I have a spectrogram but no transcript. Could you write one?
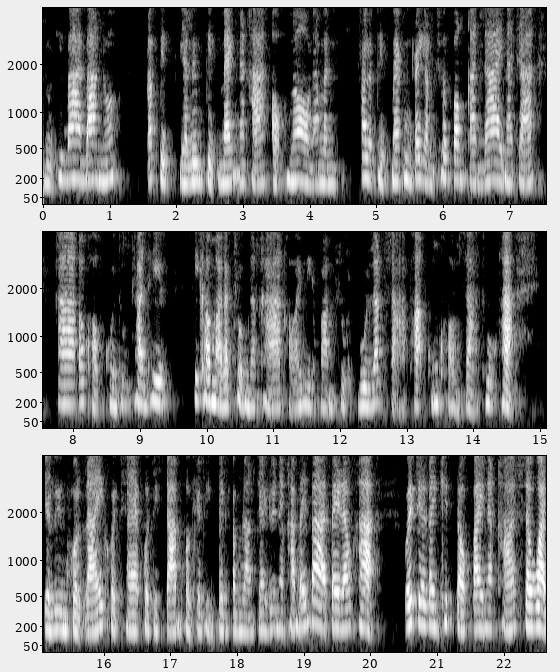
อยู่ที่บ้านบ้างเนาะก็ปิดอย่าลืมปิดแม็กนะคะ ออกนอกนะมันถ้าเราปิดแม็กมันก็ยังช่วยป้องกันได้นะจ๊ะค่ะก็ขอบคุณทุกท่านที่ที่เข้ามารับชมนะคะ ขอให้มีความสุขบุญรักษาพระคุ้มครองสาธุค่ะ อย่าลืมกดไลค์ กดแชร์ กดติดตาม กดกระดิ่งเป็นกำลังใจด้วยนะคะ บ๊ายบายไปแล้วค่ะ ว้เจอกันคลิปต่อไปนะคะ สวัส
